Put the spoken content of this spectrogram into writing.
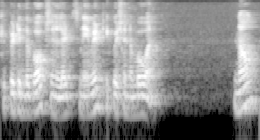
keep it in the box and let's name it equation number one. Now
